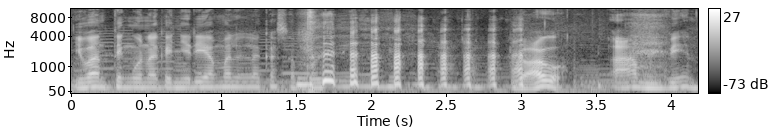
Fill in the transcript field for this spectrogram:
Iván, tengo una cañería mal en la casa. ¿podría- Lo hago. ah, muy bien.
